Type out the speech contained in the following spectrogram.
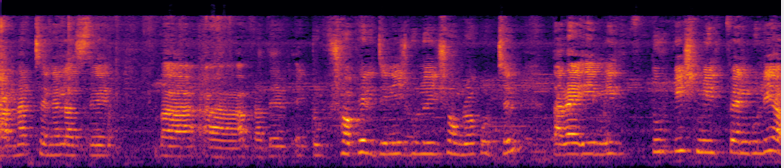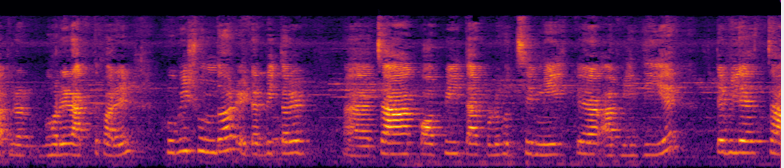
রান্নার চ্যানেল আছে বা আপনাদের একটু শখের জিনিসগুলি সংগ্রহ করছেন, তারা এই মিল্ক, তুর্কিশ মিল্ক প্যানগুলি আপনার ঘরে রাখতে পারেন। খুবই সুন্দর, এটার ভিতরে চা, কফি, তারপরে হচ্ছে মিল্ক আপনি দিয়ে টেবিলে চা,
